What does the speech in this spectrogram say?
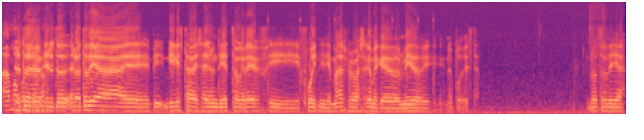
Vamos El otro, allá. el otro- el otro día eh, vi, vi que estabais ahí en un directo, Gref y Fuin y demás, pero pasa que me quedé dormido y no pude estar. El otro día.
